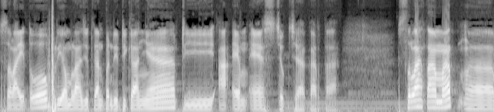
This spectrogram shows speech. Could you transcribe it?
Setelah itu, beliau melanjutkan pendidikannya di AMS Yogyakarta. Setelah tamat, uh,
